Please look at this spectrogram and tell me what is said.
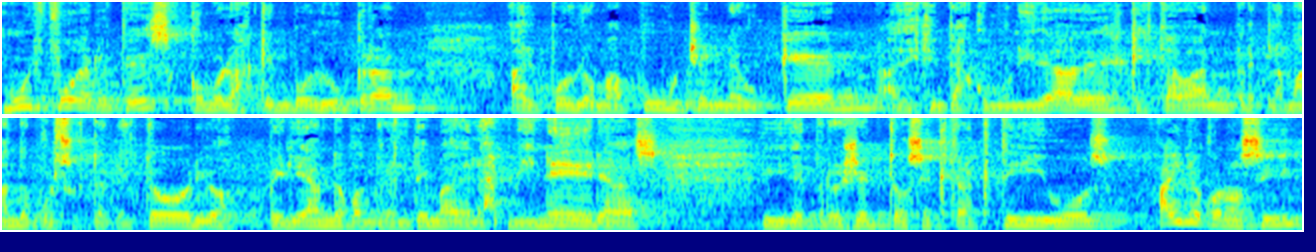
muy fuertes como las que involucran al pueblo mapuche en Neuquén, a distintas comunidades que estaban reclamando por sus territorios, peleando contra el tema de las mineras y de proyectos extractivos. Ahí lo conocí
